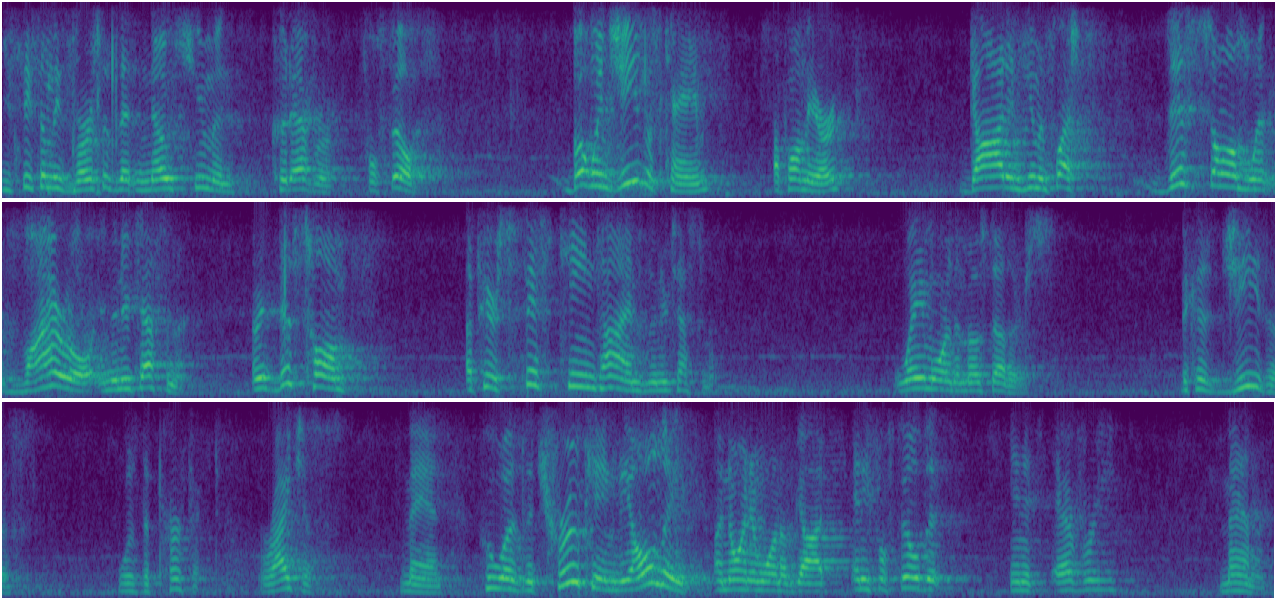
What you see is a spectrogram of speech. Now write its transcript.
You see some of these verses that no human could ever fulfill. But when Jesus came upon the earth, God in human flesh, this psalm went viral in the New Testament. I mean, this psalm appears 15 times in the New Testament, way more than most others. Because Jesus was the perfect, righteous man who was the true king, the only anointed one of God, and he fulfilled it in its every manner.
